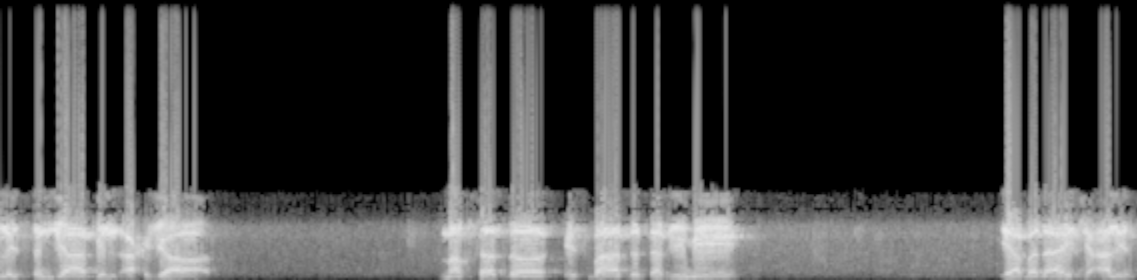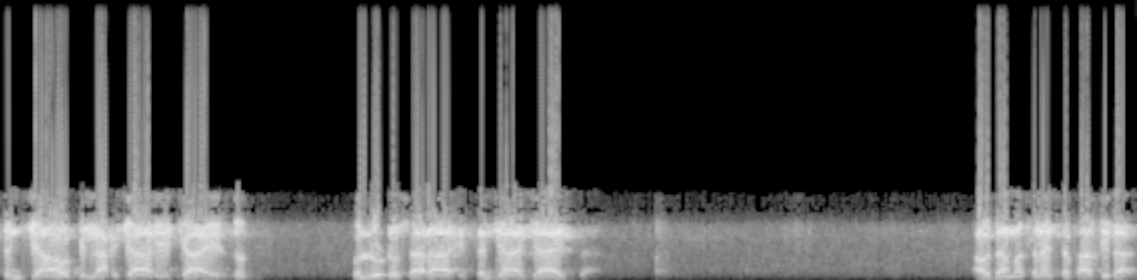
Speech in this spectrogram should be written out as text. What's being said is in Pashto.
الاستنجاء بالاحجار مقصد د اثبات د ترجمه یا بدای چې الاستنجاء بالاحجار جائز ده لوټو سره استنجاء جائز ده او دا مسله اتفاقی ده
